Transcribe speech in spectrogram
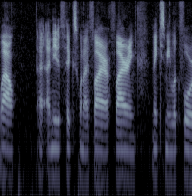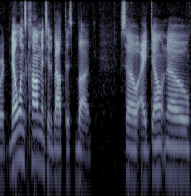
Wow. I, I need to fix when I fire. Firing makes me look forward. No one's commented about this bug. So I don't know...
